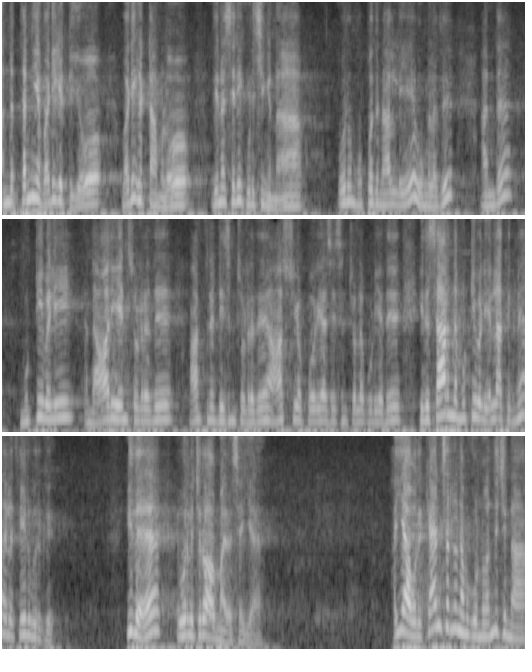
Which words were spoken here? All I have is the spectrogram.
அந்த தண்ணியை வடிகட்டியோ வடிகட்டாமலோ தினசரி குடிச்சிங்கன்னா ஒரு முப்பது நாள்லயே உங்களது அந்த முட்டி வலி அந்த ஆரியன்னு சொல்றது ஆர்த்தனட்டிஸ்ன்னு சொல்றது ஆஸ்ட்ரியோபோரியாசிஸ்ன்னு சொல்லக்கூடியது இது சார்ந்த முட்டி வலி எல்லாத்துக்குமே அதில் தீர்வு இருக்கு. இதை ஒரு லட்ச ரூபா ஆகுமா இதை செய்ய? ஐயா ஒரு கேன்சர்னு நமக்கு ஒன்று வந்துச்சுன்னா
